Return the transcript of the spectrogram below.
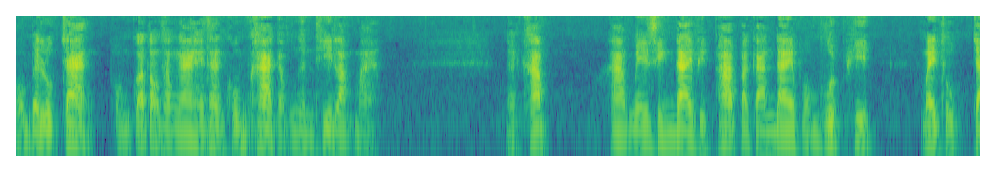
ผมเป็นลูกจ้าง ผมก็ต้องทำงานให้ท่านคุ้มค่ากับเงินที่รับมานะครับ หากมีสิ่งใดผิดพลาดประการใดผมพูดผิด ไม่ถูกใจ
